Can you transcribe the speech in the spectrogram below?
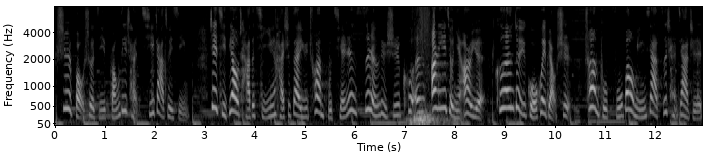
是否涉及房地产欺诈罪行。这起调查的起因还是在于 Trump 前任私人律师科恩。2019年2月，科恩对于国会表示，Trump 福报名下资产价值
